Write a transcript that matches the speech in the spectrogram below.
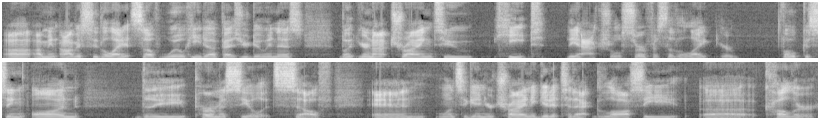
Uh, I mean obviously the light itself will heat up as you're doing this, but you're not trying to heat the actual surface of the light. You're focusing on the permaseal itself. And once again you're trying to get it to that glossy uh, color.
